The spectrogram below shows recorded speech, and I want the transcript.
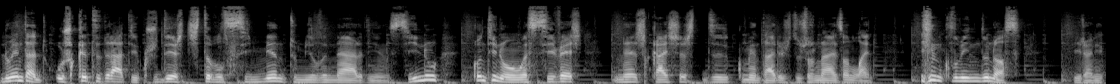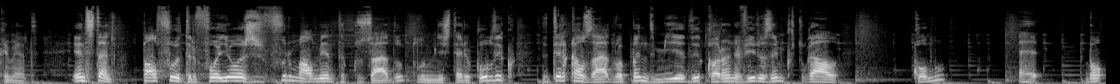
No entanto, os catedráticos deste estabelecimento milenar de ensino continuam acessíveis nas caixas de comentários dos jornais online, incluindo do nosso, ironicamente. Entretanto, Paulo Futre foi hoje formalmente acusado pelo Ministério Público de ter causado a pandemia de coronavírus em Portugal. Como? Uh, bom,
